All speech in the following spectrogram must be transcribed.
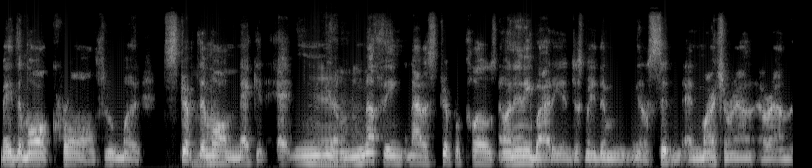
made them all crawl through mud, stripped them all naked, and, you know, nothing, not a strip of clothes on anybody, and just made them, you know, sit and, march around around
